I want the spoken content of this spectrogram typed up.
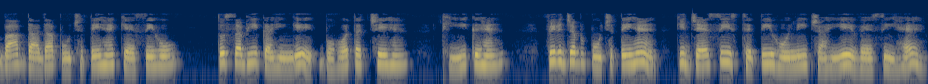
बाप दादा पूछते हैं, कैसे हो? तो सभी कहेंगे, बहुत अच्छे हैं, ठीक हैं। फिर जब पूछते हैं कि जैसी स्थिति होनी चाहिए, वैसी है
